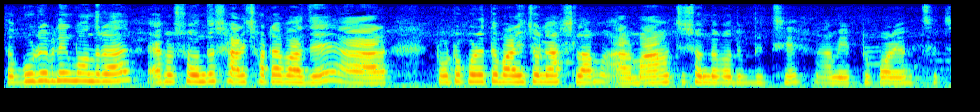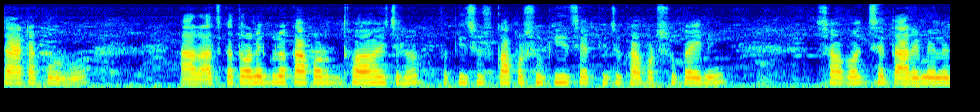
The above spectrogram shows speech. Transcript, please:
তো গুড ইভিনিং বন্ধুরা। এখন সন্ধ্যা সাড়ে ছটা বাজে, আর টোটো করে তো বাড়ি চলে আসলাম, আর মা হচ্ছে সন্ধ্যা প্রদীপ দিচ্ছে। আমি একটু পরে হচ্ছে চাটা করব। আর আজকে তো অনেকগুলো কাপড় ধোয়া হয়েছিল, তো কিছু কাপড় শুকিয়েছে, আর কিছু কাপড় শুকায়নি। সব হচ্ছে তারে মেলে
